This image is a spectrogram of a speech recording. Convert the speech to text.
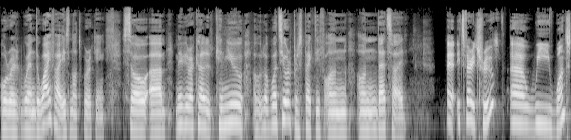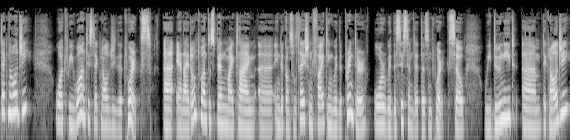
or when the Wi-Fi is not working. So, um, maybe Raquel, can you, uh, what's your perspective on, on that side? Uh, it's very true. Uh, we want technology. What we want is technology that works. Uh, and I don't want to spend my time uh, in the consultation fighting with the printer or with the system that doesn't work. So we do need um, technology.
